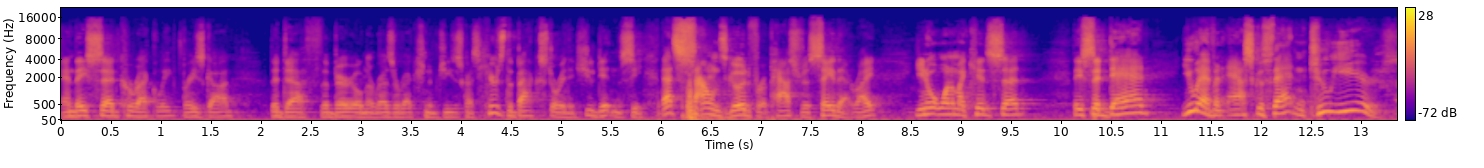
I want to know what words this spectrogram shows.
And they said correctly, praise God, the death, the burial, and the resurrection of Jesus Christ. Here's the backstory that you didn't see. That sounds good for a pastor to say that, right? You know what one of my kids said? They said, Dad, you haven't asked us that in two years.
